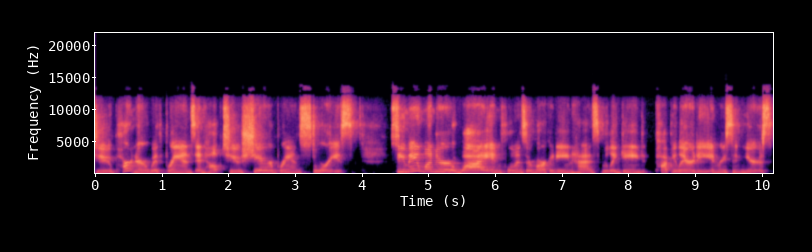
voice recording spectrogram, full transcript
to partner with brands and help to share brand stories. So you may wonder why influencer marketing has really gained popularity in recent years.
